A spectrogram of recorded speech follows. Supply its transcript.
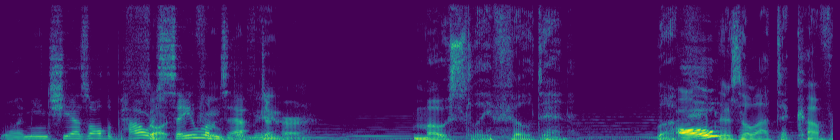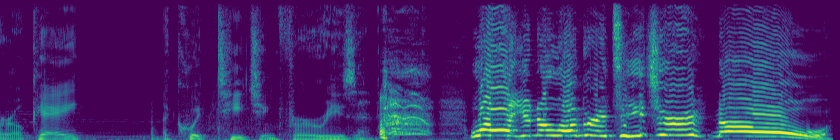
Well, I mean, she has all the power. Thought Salem's after her. Mostly filled in. Look, Oh? there's a lot to cover, okay? I quit teaching for a reason. What? You're no longer a teacher? No.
